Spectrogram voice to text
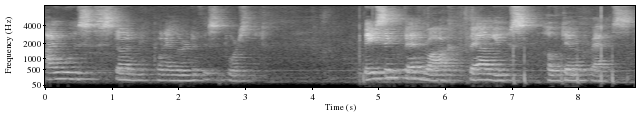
I was stunned when I learned of this endorsement. Basic bedrock values of Democrats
